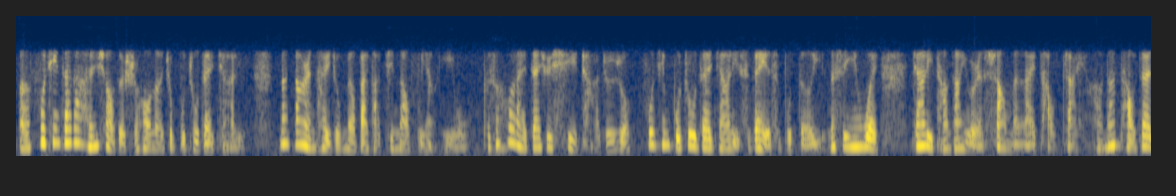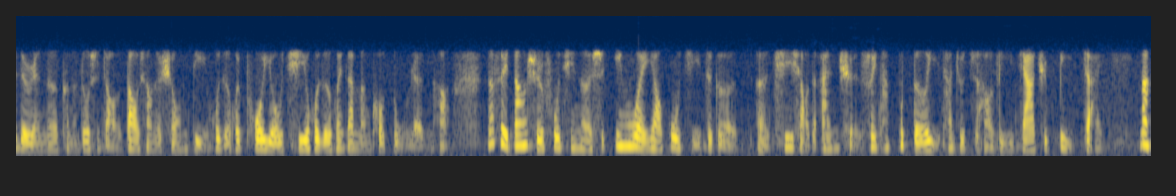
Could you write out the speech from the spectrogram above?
呃，父亲在他很小的时候呢，就不住在家里，那当然他也就没有办法尽到抚养义务。可是后来再去细查，就是说，父亲不住在家里，实在也是不得已，那是因为家里常常有人上门来讨债，好，那讨债的人呢，可能都是找道上的兄弟，或者会泼油漆。或者会在门口堵人哈，那所以当时父亲呢，是因为要顾及这个呃妻小的安全，所以他不得已，他就只好离家去避债。那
